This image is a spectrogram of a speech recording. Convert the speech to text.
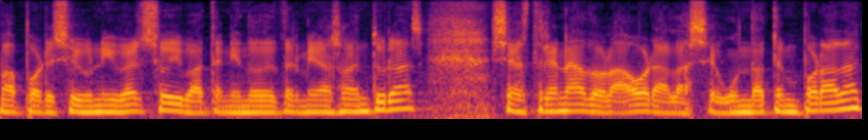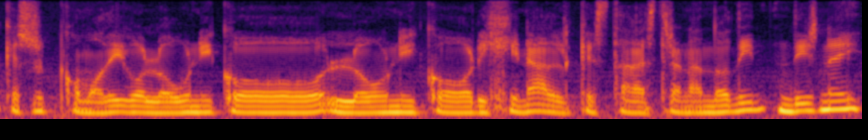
va por ese universo y va teniendo determinadas aventuras. Se ha estrenado ahora la segunda temporada, que es, como digo, lo único, lo único original que está estrenando Disney,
